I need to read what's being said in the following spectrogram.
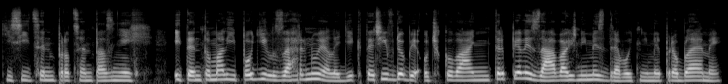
tisícin procenta z nich. I tento malý podíl zahrnuje lidi, kteří v době očkování trpěli závažnými zdravotními problémy.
